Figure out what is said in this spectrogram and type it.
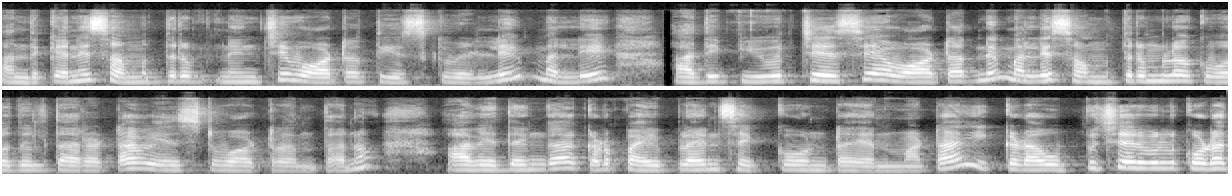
అందుకని సముద్రం నుంచి వాటర్ తీసుకువెళ్ళి మళ్ళీ అది ప్యూర్ చేసి ఆ వాటర్ని మళ్ళీ సముద్రంలోకి వదులుతారట వేస్ట్ వాటర్ అంతాను. ఆ విధంగా అక్కడ పైప్ లైన్స్ ఎక్కువ ఉంటాయి అన్నమాట ఇక్కడ ఉప్పు చెరువులు కూడా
